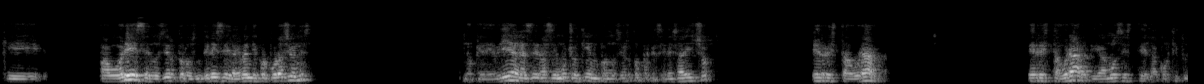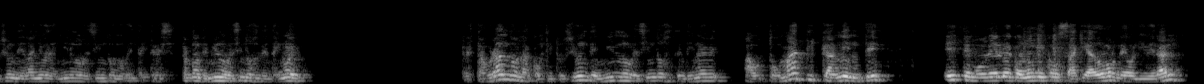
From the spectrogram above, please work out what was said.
que favorece, ¿no es cierto?, los intereses de las grandes corporaciones, lo que deberían hacer hace mucho tiempo, ¿no es cierto?, porque se les ha dicho, es restaurar, es restaurar, digamos, este, la constitución del año de 1993, perdón, de 1979. Restaurando la constitución de 1979, automáticamente este modelo económico saqueador neoliberal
